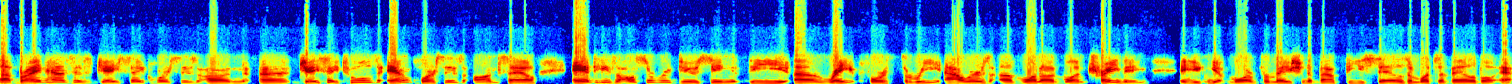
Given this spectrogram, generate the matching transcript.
Uh, Brian has his JSay courses on uh, JSay tools and courses on sale, and he's also reducing the uh, rate for three hours of one-on-one training. And you can get more information about these sales and what's available at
